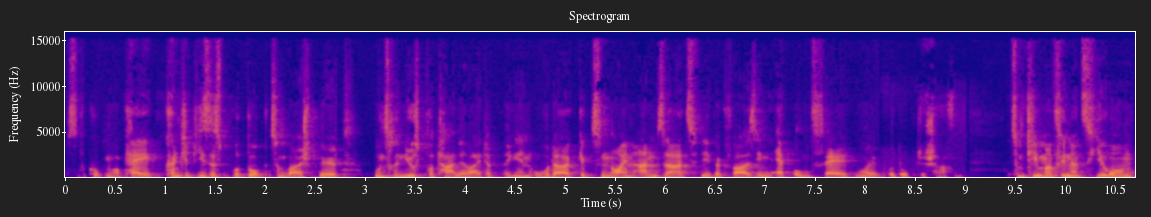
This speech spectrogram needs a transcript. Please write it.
zu gucken, okay, könnte dieses Produkt zum Beispiel unsere Newsportale weiterbringen oder gibt es einen neuen Ansatz, wie wir quasi im App-Umfeld neue Produkte schaffen. Zum Thema Finanzierung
